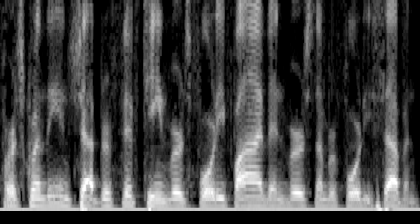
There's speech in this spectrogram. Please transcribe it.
1 Corinthians chapter 15, verse 45, and verse number 47.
